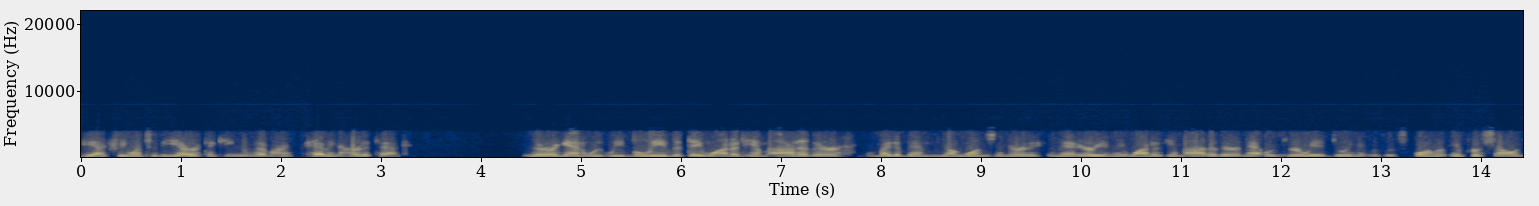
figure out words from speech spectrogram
he actually went to the ER thinking he was having a heart attack there again, we, we believe that they wanted him out of there. There might have been young ones in there in that area, and they wanted him out of there, and that was their way of doing it. Was this form of infrasound?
